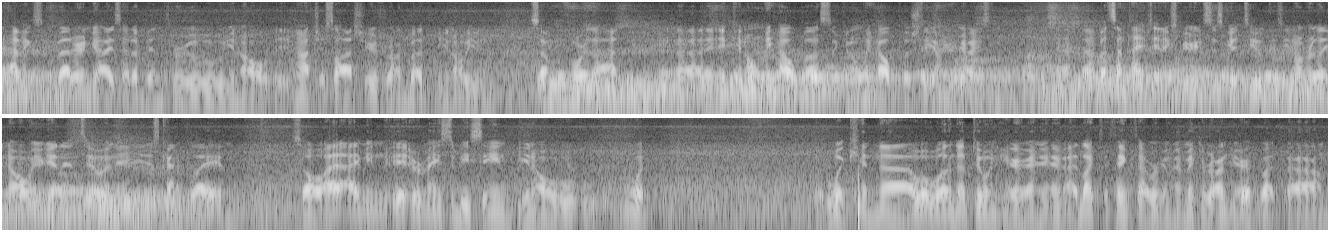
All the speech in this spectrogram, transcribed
having some veteran guys that have been through, you know, not just last year's run, but you know, even some before that, uh, it can only help us. It can only help push the younger guys. And, and uh, but sometimes inexperience is good too because you don't really know what you're getting into, and, and you just kind of play. And so, I, I, mean, it remains to be seen. You know, what what can uh, what we'll end up doing here. I, would like to think that we're going to make a run here, but. Um,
